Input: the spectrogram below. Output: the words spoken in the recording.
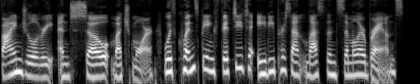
fine jewelry, and so much more. With Quince being 50 to 80% less than similar brands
